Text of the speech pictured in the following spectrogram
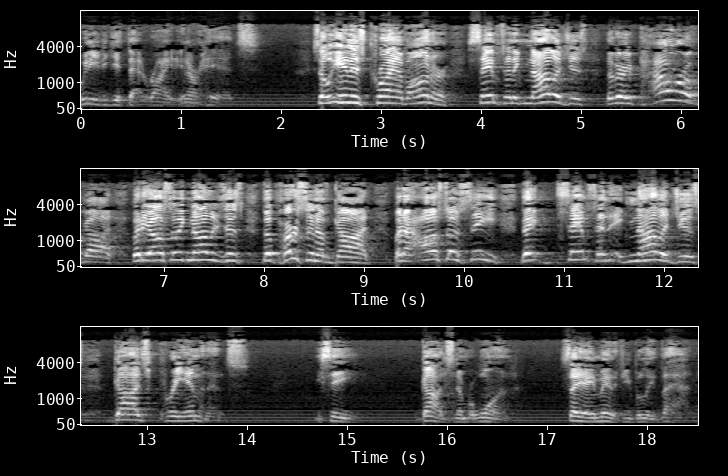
We need to get that right in our heads. So, in his cry of honor, Samson acknowledges the very power of God, but he also acknowledges the person of God. But I also see that Samson acknowledges God's preeminence. You see, God's number one. Say amen if you believe that.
